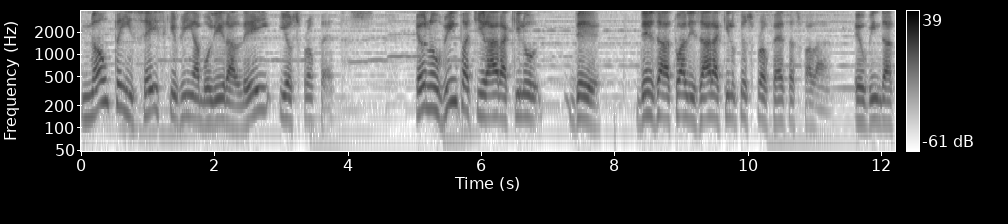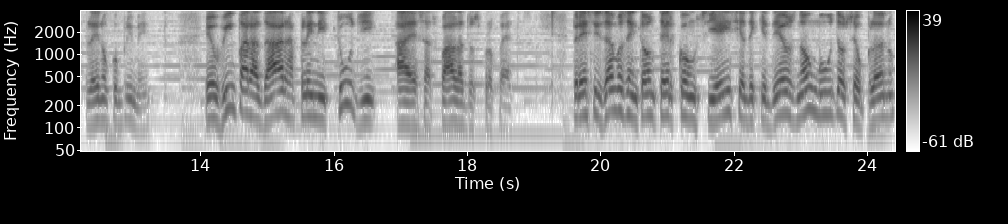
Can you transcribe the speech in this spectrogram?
Não penseis que vim abolir a lei e os profetas. Eu não vim para tirar aquilo de desatualizar aquilo que os profetas falaram. Eu vim dar pleno cumprimento. Eu vim para dar a plenitude a essas falas dos profetas. Precisamos então ter consciência de que Deus não muda o seu plano,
